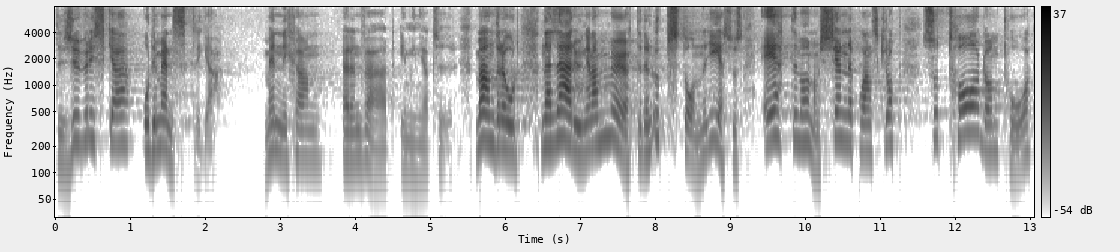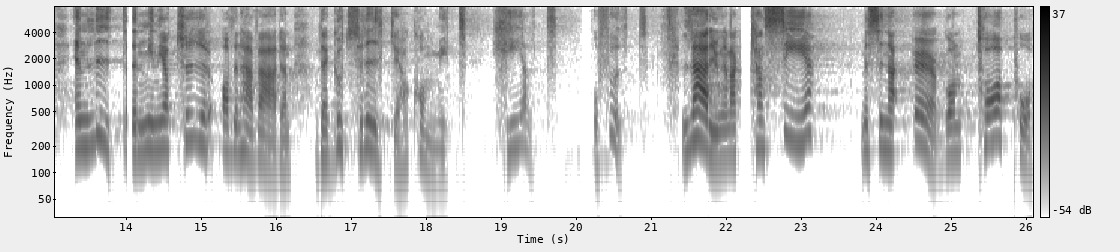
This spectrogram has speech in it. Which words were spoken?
det djuriska och det mänskliga. Människan är en värld i miniatyr. Med andra ord, när lärjungarna möter den uppståndne Jesus, äter med honom, känner på hans kropp, så tar de på en liten miniatyr av den här världen där Guds rike har kommit helt och fullt. Lärjungarna kan se med sina ögon, ta på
